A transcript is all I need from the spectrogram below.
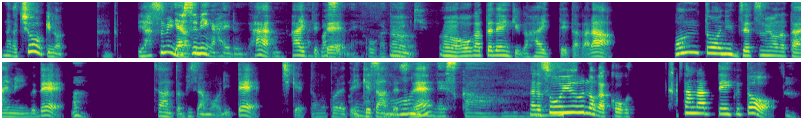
なんか長期の、なんか休みに休みが入るんだ。はいうん入っててね。大型連休。うん、大型連休が入っていたから、本当に絶妙なタイミングで、うん。ちゃんとビザも降りて、チケットも取れていけたんで今すね。そうなんですか。なんかそういうのがこう、重なっていくとうん、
